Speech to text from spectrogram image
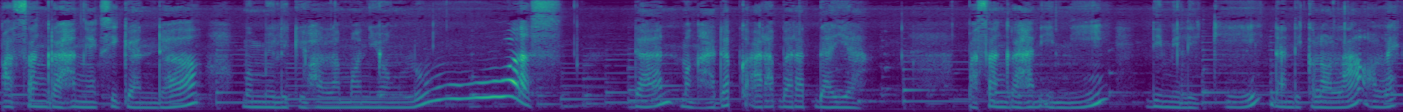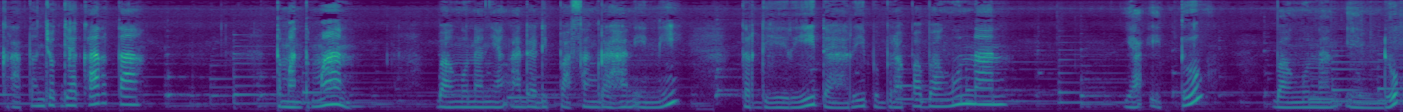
Pasanggrahan Nyeksi Ganda memiliki halaman yang luas dan menghadap ke arah barat daya. Pasanggrahan ini dimiliki dan dikelola oleh Keraton Yogyakarta. Teman-teman, bangunan yang ada di Pasanggrahan ini terdiri dari beberapa bangunan, yaitu bangunan induk,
